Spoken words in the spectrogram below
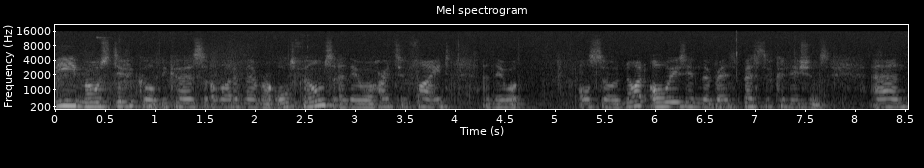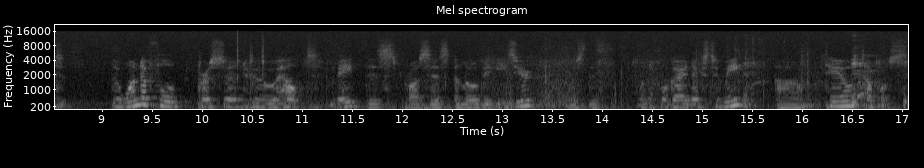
the most difficult because a lot of them are old films and they were hard to find and they were also not always in the best, best of conditions. And the wonderful person who helped make this process a little bit easier was this wonderful guy next to me, um, Theo Tapos.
